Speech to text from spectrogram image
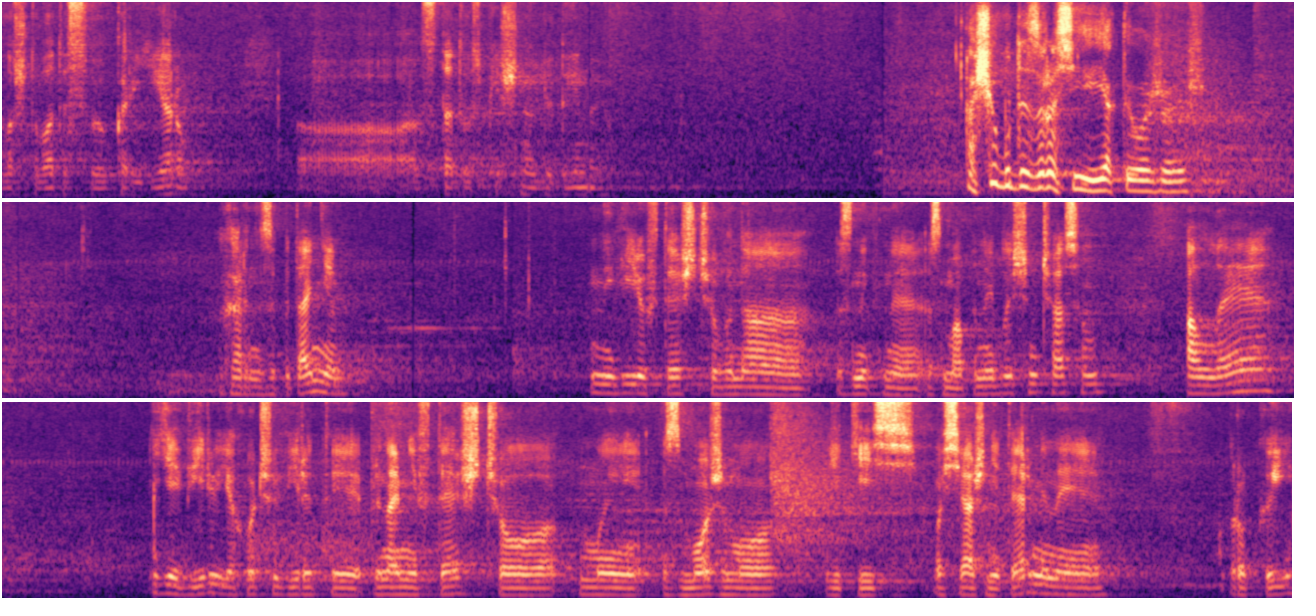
влаштувати свою кар'єру, е, стати успішною людиною. А що буде з Росією, як ти вважаєш? Гарне запитання. Не вірю в те, що вона зникне з мапи найближчим часом, але я вірю, я хочу вірити принаймні в те, що ми зможемо якісь осяжні терміни, роки,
